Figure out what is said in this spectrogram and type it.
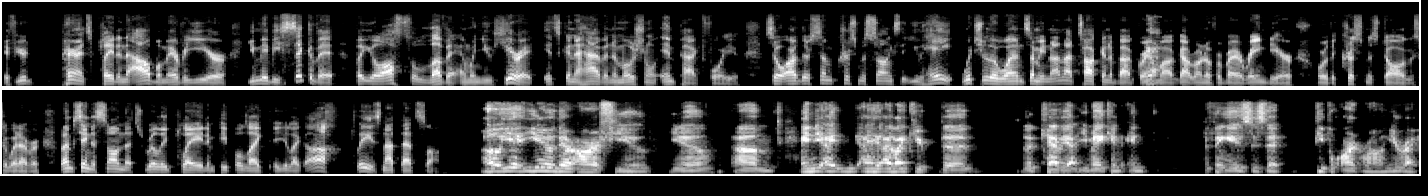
If you're parents played an album every year, you may be sick of it, but you'll also love it. And when you hear it, it's going to have an emotional impact for you. So, are there some Christmas songs that you hate? Which are the ones? I mean, I'm not talking about Grandma yeah. got run over by a reindeer or the Christmas dogs or whatever, but I'm saying a song that's really played and people like that. You're like, oh, please, not that song. Oh yeah, you know there are a few, you know, um, and I, I, I like your the the caveat you make, and, and the thing is, is that people aren't wrong. You're right.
